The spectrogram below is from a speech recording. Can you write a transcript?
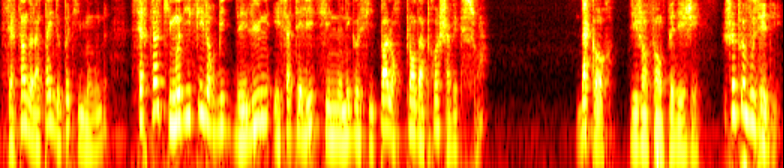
certains de la taille de petits mondes, certains qui modifient l'orbite des lunes et satellites s'ils ne négocient pas leur plan d'approche avec soin. D'accord, dis-je enfin au PDG, je peux vous aider.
